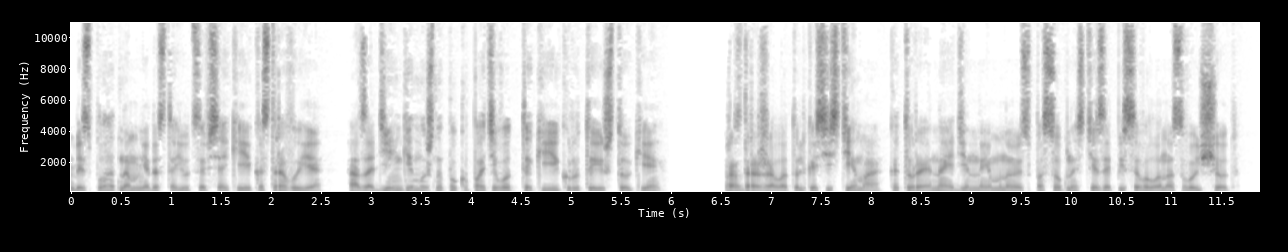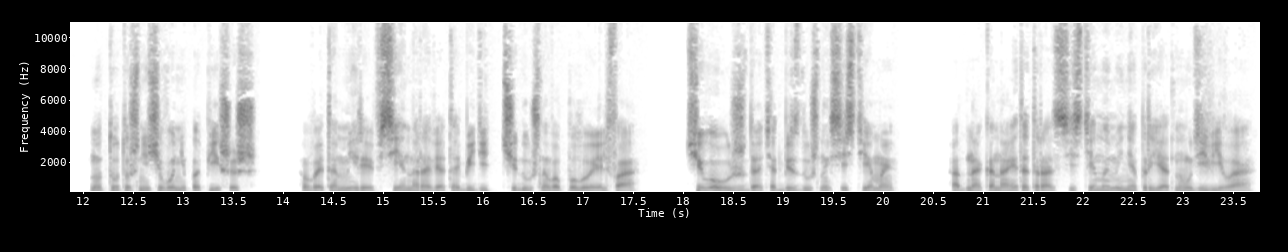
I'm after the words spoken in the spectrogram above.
Бесплатно мне достаются всякие костровые, а за деньги можно покупать вот такие крутые штуки. Раздражала только система, которая найденные мною способности записывала на свой счет. Но тут уж ничего не попишешь. В этом мире все норовят обидеть чедушного полуэльфа. Чего уж ждать от бездушной системы? Однако на этот раз система меня приятно удивила.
